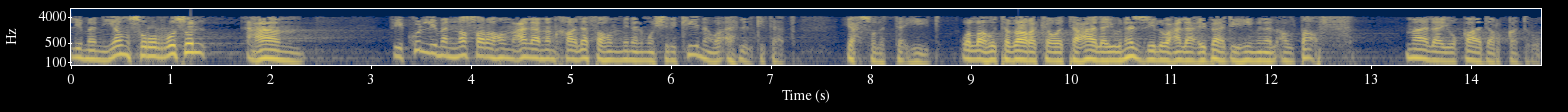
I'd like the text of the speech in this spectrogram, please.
لمن ينصر الرسل عام. في كل من نصرهم على من خالفهم من المشركين وأهل الكتاب. يحصل التأييد. والله تبارك وتعالى ينزل على عباده من الألطاف ما لا يقادر قدره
